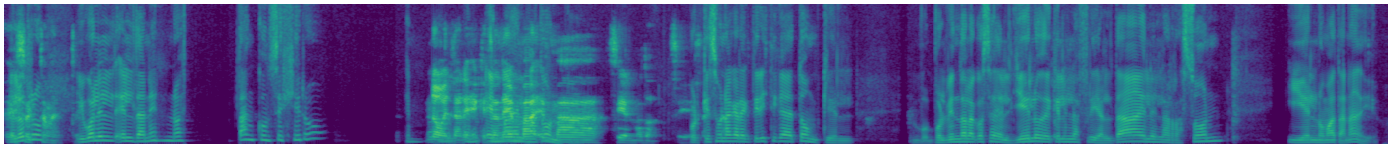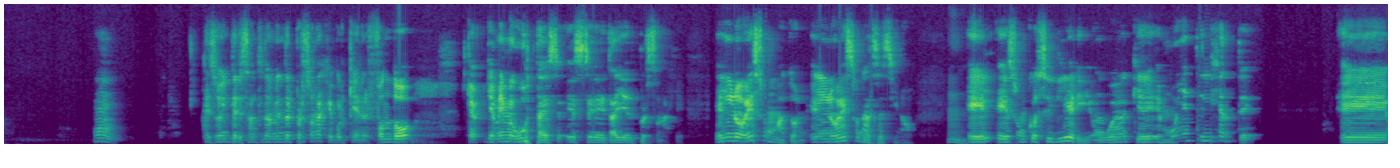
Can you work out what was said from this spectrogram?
El otro, Exactamente. igual el, el danés no es tan consejero. es- no, el danés, es que el danés es más, matón, más- Sí, el matón. sí, Porque es una característica de Tom, que el, vo- volviendo a la cosa del hielo, de que él es la frialdad, él es la razón y él no mata a nadie. Mm. Eso es interesante también del personaje, porque en el fondo, que, que a mí me gusta ese, ese detalle del personaje. Él no es un matón, él no es un asesino. Mm, Él es un consigliere, un weón que es muy inteligente eh,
